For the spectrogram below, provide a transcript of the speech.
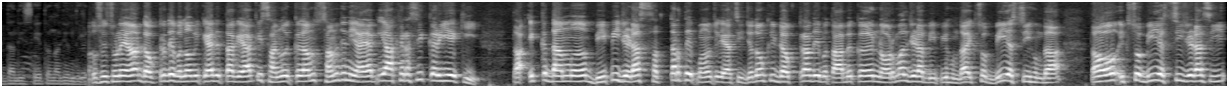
ਇਦਾਂ ਦੀ ਸਿਹਤ ਉਹਨਾਂ ਦੀ ਹੁੰਦੀ ਹੈ। ਤੁਸੀਂ ਸੁਣਿਆ, ਡਾਕਟਰ ਦੇ ਵੱਲੋਂ ਵੀ ਕਹਿ ਦਿੱਤਾ ਗਿਆ ਕਿ ਸਾਨੂੰ ਇੱਕਦਮ ਸਮਝ ਨਹੀਂ ਆਇਆ ਕਿ ਆਖਿਰ ਅਸੀਂ ਕਰੀਏ ਕੀ। ਤਾਂ ਇੱਕਦਮ ਬੀਪੀ ਜਿਹੜਾ 70 ਤੇ ਪਹੁੰਚ ਗਿਆ ਸੀ, ਜਦੋਂ ਕਿ ਡਾਕਟਰਾਂ ਦੇ ਮੁਤਾਬਿਕ ਨਾਰਮਲ ਜਿਹੜਾ ਬੀਪੀ ਹੁੰਦਾ 120 80 ਹੁੰਦਾ, ਤਾਂ ਉਹ 120 80 ਜਿਹੜਾ ਸੀ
